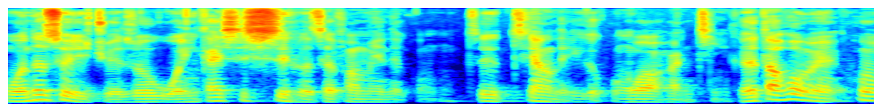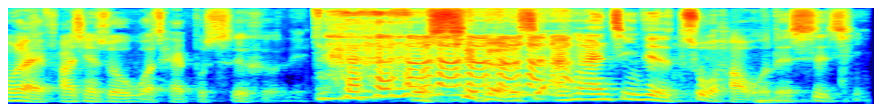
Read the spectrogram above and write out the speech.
我那时候也觉得说我应该是适合这方面的工这这样的一个文化环境。可是到后面后来发现说我才不适合嘞，我适合的是安安静静的做好我的事情。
